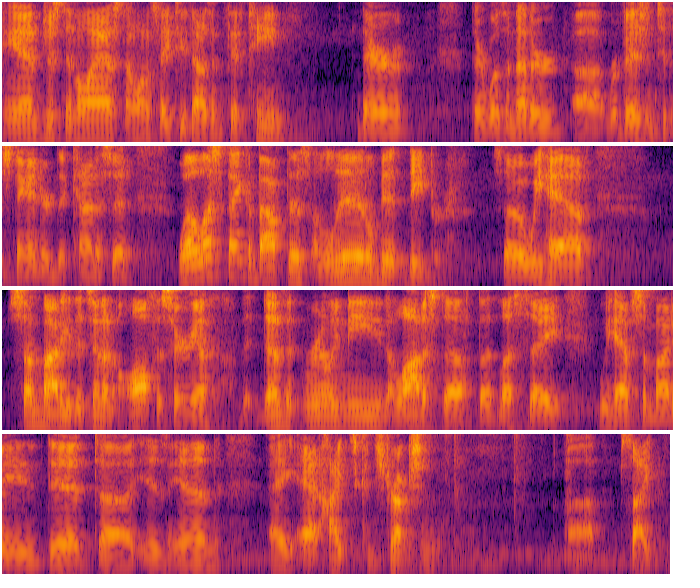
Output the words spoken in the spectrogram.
and just in the last, I want to say 2015, there there was another uh, revision to the standard that kind of said, well, let's think about this a little bit deeper. So we have somebody that's in an office area that doesn't really need a lot of stuff, but let's say we have somebody that uh, is in a at heights construction uh, site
